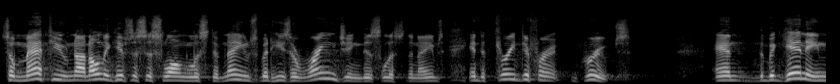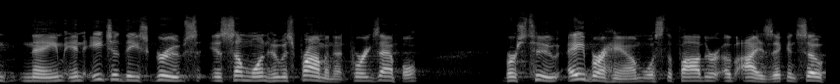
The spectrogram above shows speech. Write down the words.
So, Matthew not only gives us this long list of names, but he's arranging this list of names into three different groups. And the beginning name in each of these groups is someone who is prominent. For example, verse 2 Abraham was the father of Isaac. And so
